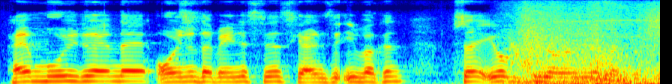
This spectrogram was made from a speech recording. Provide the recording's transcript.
hem bu videoyu hem de oyunu da beğenirsiniz. Kendinize iyi bakın. Bir sonraki ilk bakış üzere.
